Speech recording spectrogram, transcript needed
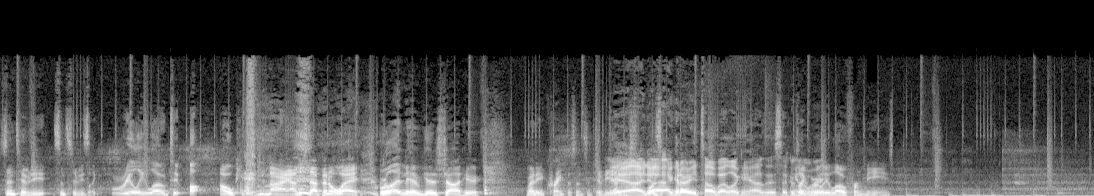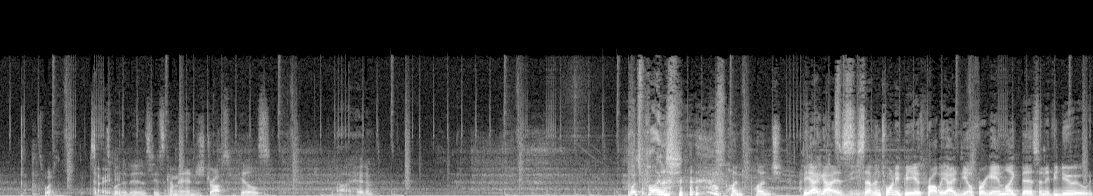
Sensitivity, sensitivity's like really low too. Oh, okay, nah, I'm stepping away. We're letting him get a shot here. Might need to crank the sensitivity. Yeah, I, just was- I, I could already tell by looking at this. it was like really low for me. That's what, Sorry, that's what it is. You just come in, just drop some kills. Oh, I hit him. Punch, punch. punch punch. But yeah, like guys, 720p is probably ideal for a game like this. And if you do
